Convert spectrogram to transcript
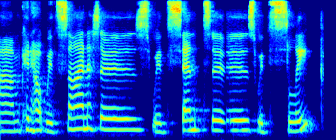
um, can help with sinuses, with senses, with sleep,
